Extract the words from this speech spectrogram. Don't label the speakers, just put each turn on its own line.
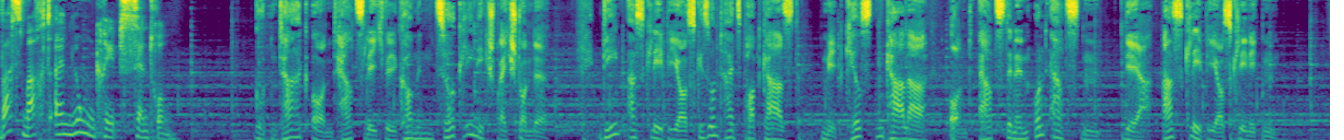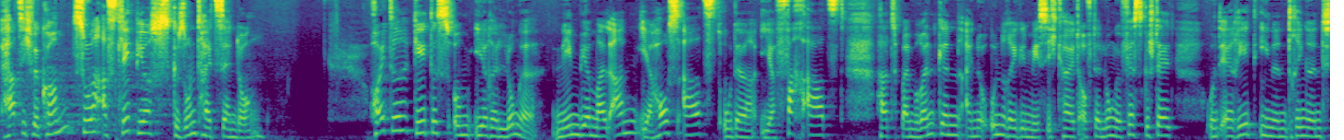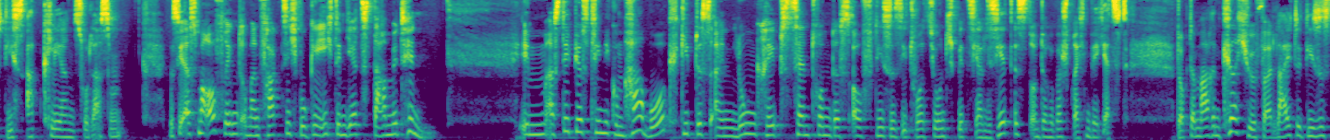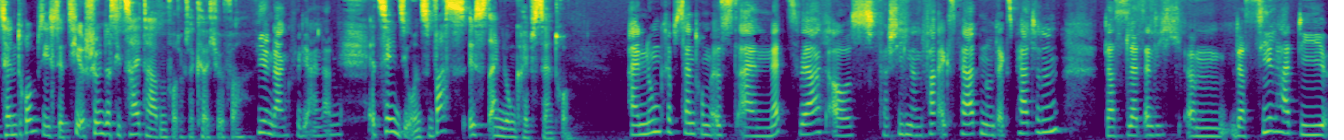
Was macht ein Lungenkrebszentrum?
Guten Tag und herzlich willkommen zur Klinik-Sprechstunde, dem Asklepios Gesundheitspodcast mit Kirsten Kahler und Ärztinnen und Ärzten der Asklepios Kliniken.
Herzlich willkommen zur Asklepios Gesundheitssendung. Heute geht es um Ihre Lunge. Nehmen wir mal an, Ihr Hausarzt oder Ihr Facharzt hat beim Röntgen eine Unregelmäßigkeit auf der Lunge festgestellt und er rät Ihnen dringend, dies abklären zu lassen. Das ist ja erstmal aufregend und man fragt sich, wo gehe ich denn jetzt damit hin? Im Asklepios Klinikum Harburg gibt es ein Lungenkrebszentrum, das auf diese Situation spezialisiert ist und darüber sprechen wir jetzt. Dr. Maren Kirchhöfer leitet dieses Zentrum. Sie ist jetzt hier. Schön, dass Sie Zeit haben, Frau Dr. Kirchhöfer.
Vielen Dank für die Einladung.
Erzählen Sie uns, was ist ein Lungenkrebszentrum?
Ein Lungenkrebszentrum ist ein Netzwerk aus verschiedenen Fachexperten und Expertinnen, das letztendlich ähm, das Ziel hat, die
